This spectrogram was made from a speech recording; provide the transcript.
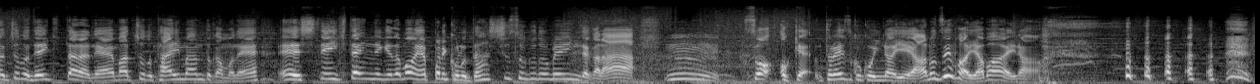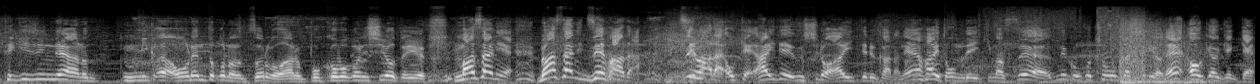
うん、ちょっとできたらねまあちょっと怠慢とかもね、えー、していきたいんだけどもやっぱりこのダッシュ速度メインだからうんそうオッケー。とりあえずここいないあのゼファーやばいな。敵陣であのミカ俺んところのゾロをあのボコボコにしようというまさにまさにゼファーだ。ゼファーだオッケー。はいで後ろ空いてるからね。はい飛んでいきます。でここ超過してるよね。オッケーオッケーオッケ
